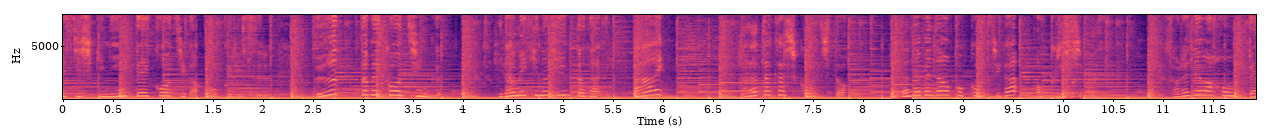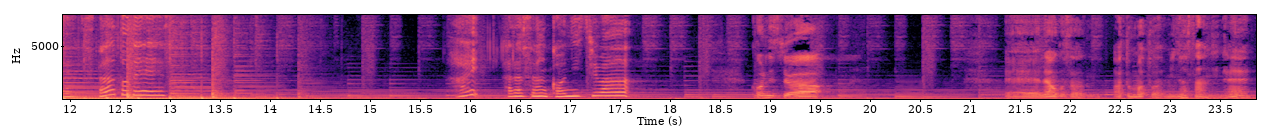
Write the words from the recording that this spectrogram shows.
べ知識認定コーチがお送りするぶっとべコーチング。ひらめきのヒントがいっぱい。原隆コーチと渡辺直子コーチがお送りします。それでは本編スタートです。はい原さんこんにちは。こんにちは。えー、直子さん、あとまたは皆さんにね、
